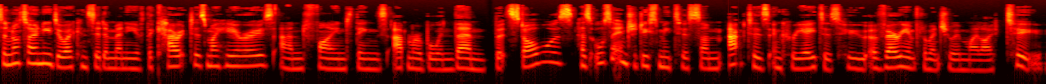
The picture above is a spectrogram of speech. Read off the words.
So, not only do I consider many of the characters my heroes and find things admirable in them, but Star Wars has also introduced me to some actors and creators who are very influential in my life too.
